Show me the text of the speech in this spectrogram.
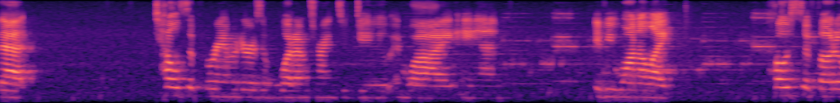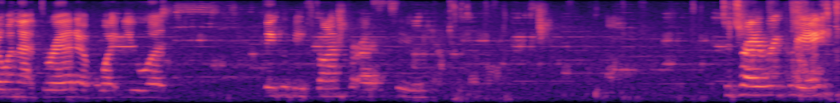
that tells the parameters of what I'm trying to do and why and if you want to like post a photo in that thread of what you would think would be fun for us to to try to recreate.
